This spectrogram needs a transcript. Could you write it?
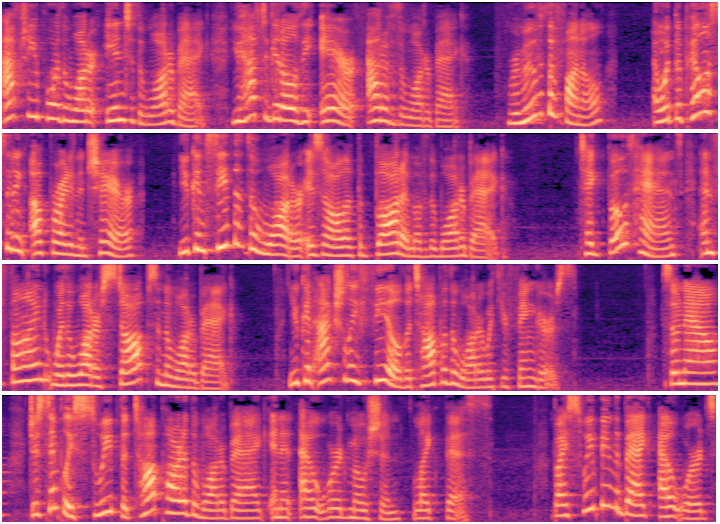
After you pour the water into the water bag, you have to get all of the air out of the water bag. Remove the funnel and with the pillow sitting upright in the chair, you can see that the water is all at the bottom of the water bag. Take both hands and find where the water stops in the water bag. You can actually feel the top of the water with your fingers. So now, just simply sweep the top part of the water bag in an outward motion, like this. By sweeping the bag outwards,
